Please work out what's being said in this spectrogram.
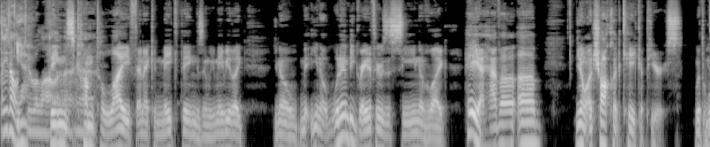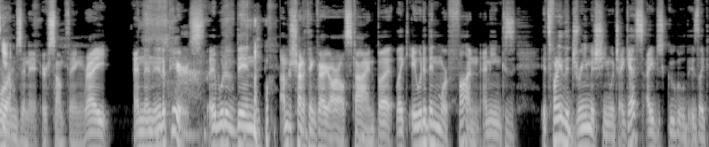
They don't Yeah. do a lot. things of that, come to life, and I can make things, and we maybe like, you know, you know, wouldn't it be great if there was a scene of like, hey, I have a, a you know, a chocolate cake appears with Yeah. worms in it or something, right? And then it appears. It would have been. I'm just trying to think very R.L. Stine, but like it would have been more fun. I mean, because it's funny the Dream Machine, which I guess I just googled, is like,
